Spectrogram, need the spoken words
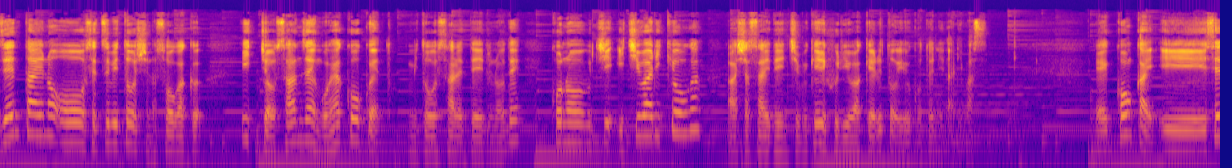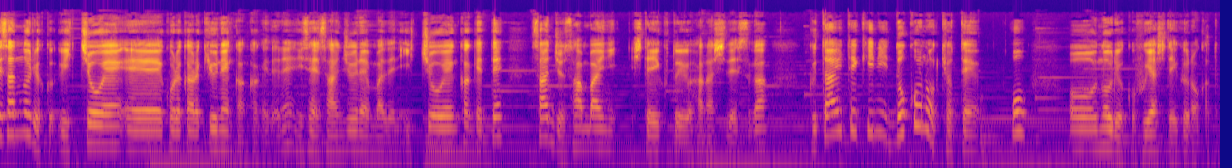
全体の設備投資の総額1兆3500億円と見通しされているので、このうち1割強が車載電池向けに振り分けるということになります。今回、生産能力1兆円、これから9年間かけてね、2030年までに1兆円かけて33倍にしていくという話ですが、具体的にどこの拠点を能力を増やしていくのかと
